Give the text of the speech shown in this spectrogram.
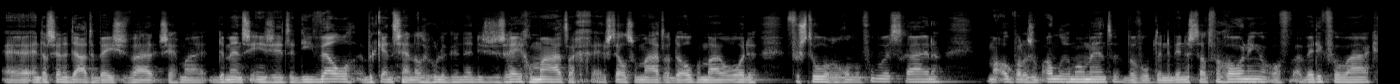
Uh, en dat zijn de databases waar zeg maar, de mensen in zitten die wel bekend zijn als hooligan. Die dus regelmatig, stelselmatig de openbare orde verstoren rondom voetbalwedstrijden. Maar ook wel eens op andere momenten, bijvoorbeeld in de binnenstad van Groningen of weet ik veel waar.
